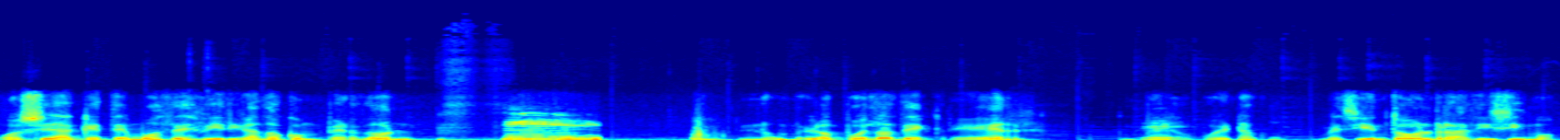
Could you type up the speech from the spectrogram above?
O sea que te hemos desvirgado con perdón. Sí. No me lo puedo de creer. Pero bueno, me siento honradísimo.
